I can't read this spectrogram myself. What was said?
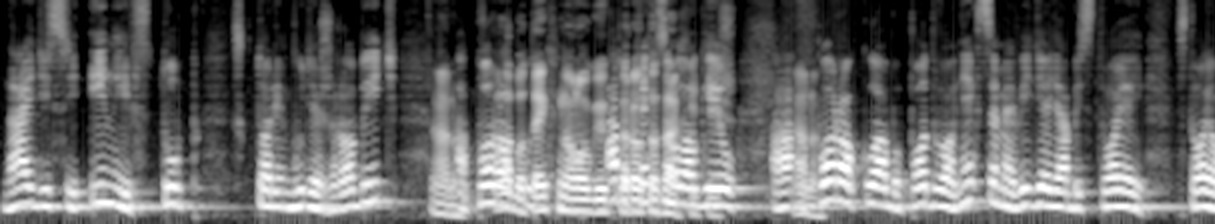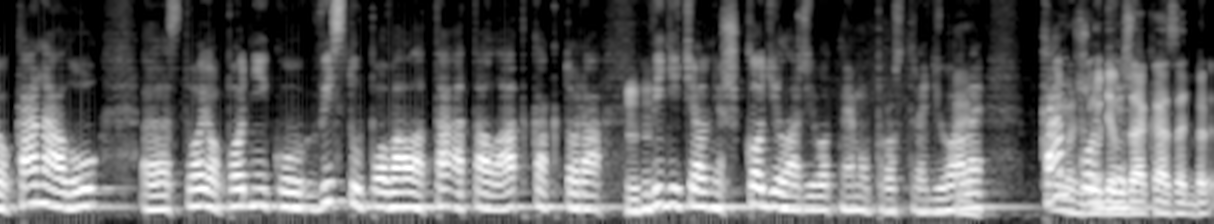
nájdi si iný vstup, s ktorým budeš robiť. Áno. A po Alebo roku, technológiu, alebo ktorou to zachytíš. A, a Áno. po roku alebo po dvoch nechceme vidieť, aby z, tvojej, z tvojho kanálu, e, z tvojho podniku vystupovala tá a tá látka, ktorá Mhm. viditeľne škodila životnému prostrediu. Ale kam Nemôžeš ľuďom pôjdeš, zakázať br-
